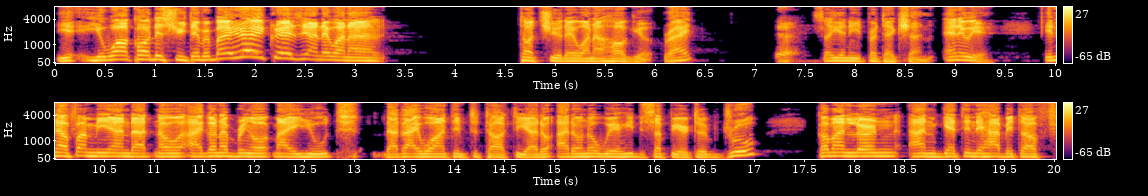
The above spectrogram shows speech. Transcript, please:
you, you walk out the street, everybody, hey, crazy, and they want to touch you. They want to hug you, right? Yeah. So you need protection. Anyway, enough of me and that. Now I'm gonna bring out my youth that I want him to talk to you. I don't, I don't know where he disappeared to. Drew, come and learn and get in the habit of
